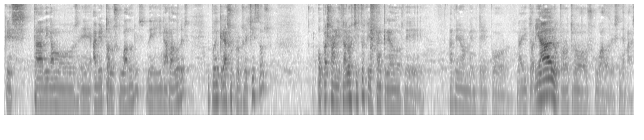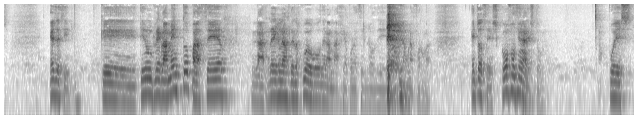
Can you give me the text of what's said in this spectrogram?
que está, digamos, eh, abierto a los jugadores de- y narradores y pueden crear sus propios hechizos o personalizar los hechizos que ya están creados anteriormente por la editorial o por otros jugadores y demás. Es decir, que tiene un reglamento para hacer las reglas del juego de la magia, por decirlo de, de alguna forma. Entonces, ¿cómo funciona esto? Pues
